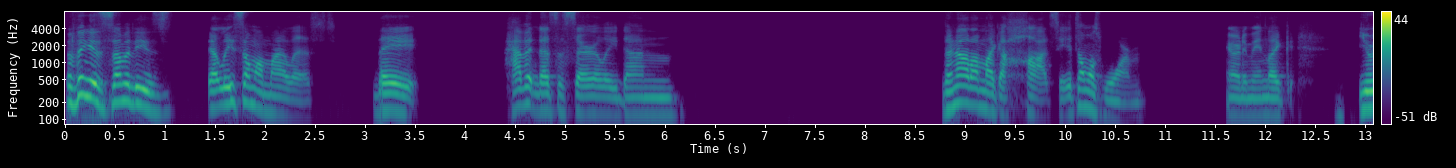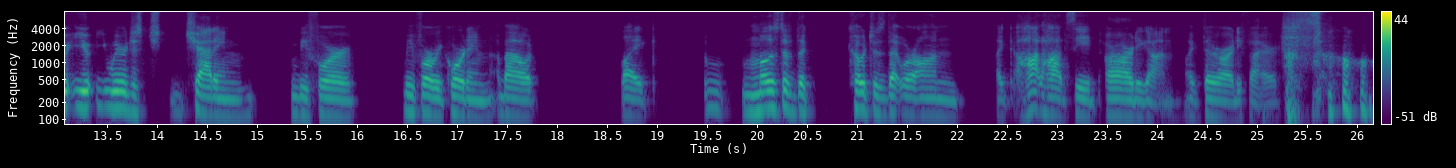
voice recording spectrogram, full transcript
The thing is, some of these, at least some on my list, they haven't necessarily done. They're not on like a hot seat. It's almost warm. You know what I mean? Like you, you, you we were just ch- chatting before, before recording about like most of the coaches that were on like hot hot seat are already gone. Like they're already fired. so,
